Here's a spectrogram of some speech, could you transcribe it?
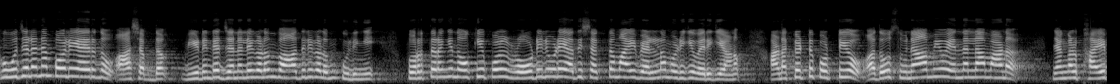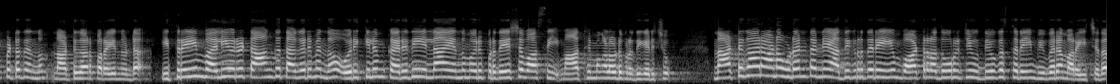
ഭൂചലനം പോലെയായിരുന്നു ആ ശബ്ദം. വീടിന്റെ ജനലുകളും വാതിലുകളും കുലുങ്ങി. പുറത്തിറങ്ങി നോക്കിയപ്പോൾ റോഡിലൂടെ അതിശക്തമായി വെള്ളം ഒഴുകി വരികയാണ്. അണക്കെട്ട് പൊട്ടിയോ അതോ സുനാമിയോ എന്നെല്ലാമാണ് ഞങ്ങൾ ഭയപ്പെട്ടതെന്നും നാട്ടുകാർ പറയുന്നുണ്ട്. ഇത്രയും വലിയൊരു ടാങ്ക് തകരുമെന്ന് ഒരിക്കലും കരുതിയില്ല എന്നും ഒരു പ്രദേശവാസി മാധ്യമങ്ങളോട് പ്രതികരിച്ചു. നാട്ടുകാരാണ് ഉടൻ തന്നെ അധികൃതരെയും വാട്ടർ അതോറിറ്റി ഉദ്യോഗസ്ഥരെയും വിവരം അറിയിച്ചത്.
